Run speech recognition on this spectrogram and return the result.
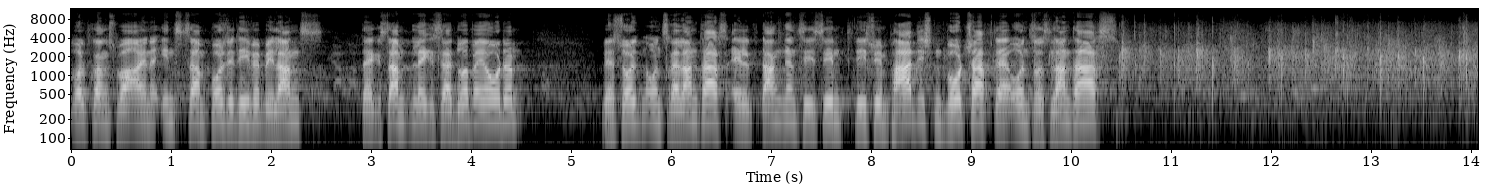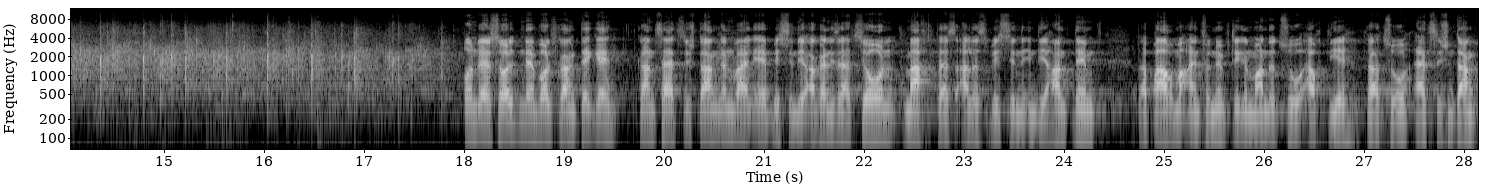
Wolfgang, es war eine insgesamt positive Bilanz der gesamten Legislaturperiode. Wir sollten unserer Landtagself danken. Sie sind die sympathischsten Botschafter unseres Landtags. Und wir sollten dem Wolfgang Decke ganz herzlich danken, weil er ein bisschen die Organisation macht, das alles ein bisschen in die Hand nimmt. Da brauchen wir einen vernünftigen Mann dazu. Auch dir dazu herzlichen Dank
